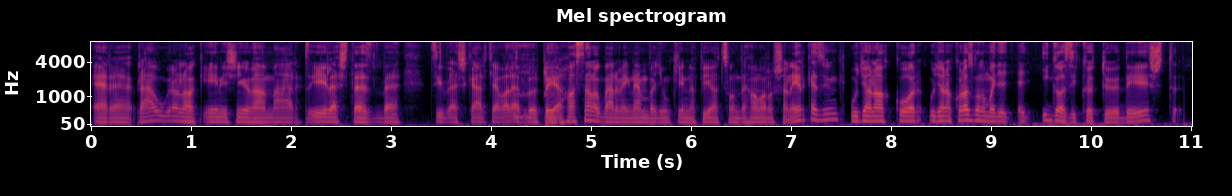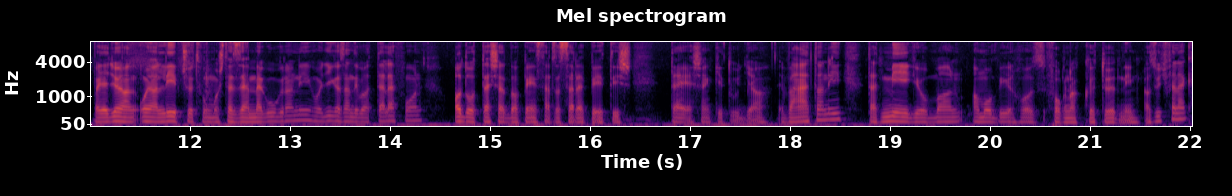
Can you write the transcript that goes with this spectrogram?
erre ráugranak, én is nyilván már az éles tesztbe cives kártyával Apple pay használok, bár még nem vagyunk kint a piacon, de hamarosan érkezünk. Ugyanakkor, ugyanakkor azt gondolom, hogy egy, egy igazi kötődést, vagy egy olyan, olyan lépcsőt fogunk most ezzel megugrani, hogy igazán a telefon adott esetben a pénztárca szerepét is teljesen ki tudja váltani, tehát még jobban a mobilhoz fognak kötődni az ügyfelek.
